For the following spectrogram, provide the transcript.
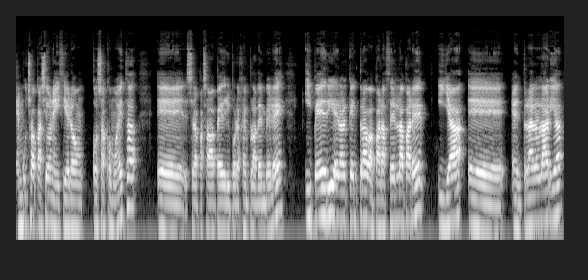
en muchas ocasiones hicieron cosas como esta. Eh, se la pasaba Pedri, por ejemplo, a Dembélé. Y Pedri era el que entraba para hacer la pared y ya eh, entrar al área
